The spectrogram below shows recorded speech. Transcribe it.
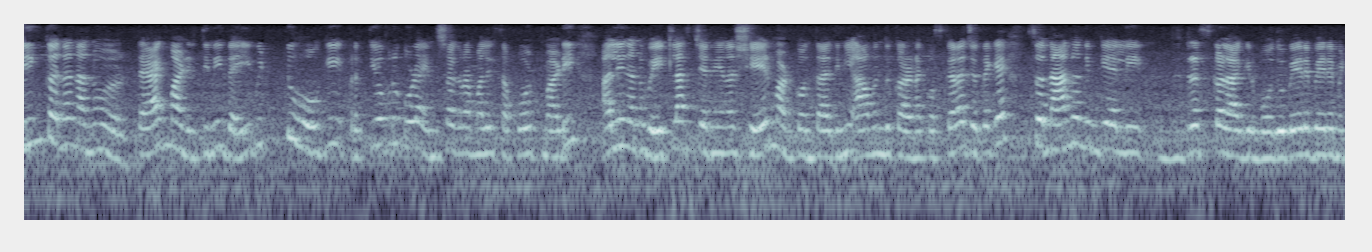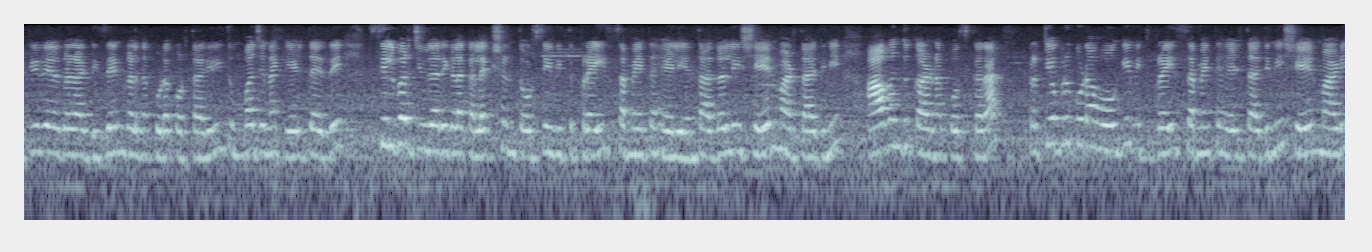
ಲಿಂಕನ್ನು ನಾನು ಟ್ಯಾಗ್ ಮಾಡಿರ್ತೀನಿ. ದಯವಿಟ್ಟು ಹೋಗಿ ಪ್ರತಿಯೊಬ್ಬರು ಕೂಡ ಇನ್ಸ್ಟಾಗ್ರಾಮಲ್ಲಿ ಸಪೋರ್ಟ್ ಮಾಡಿ, ಅಲ್ಲಿ ನಾನು ವೆಯ್ಟ್ ಲಾಸ್ ಜರ್ನಿಯನ್ನು ಶೇರ್ ಮಾಡ್ಕೊತಾ ಇದ್ದೀನಿ ಆ ಒಂದು ಕಾರಣಕ್ಕೋಸ್ಕರ. ಜೊತೆಗೆ ಸೊ ನಾನು ನಿಮಗೆ ಅಲ್ಲಿ ಡ್ರೆಸ್ಗಳಾಗಿರ್ಬೋದು ಬೇರೆ ಬೇರೆ ಮೆಟೀರಿಯಲ್ಗಳ ಡಿಸೈನ್ಗಳನ್ನ ಕೂಡ ಕೊಡ್ತಾ ಇದ್ದೀನಿ. ತುಂಬ ಜನ ಕೇಳ್ತಾ ಇದ್ರಿ. ಸಿಲ್ವರ್ ಜ್ಯುವೆಲರಿಗಳ ಕಲೆಕ್ಷನ್ ತೋರಿಸಿ ವಿತ್ ಪ್ರೈಸ್ ಸಮೇತ ಹೇಳಿ ಅಂತ ಅದರಲ್ಲಿ ಶೇರ್ ಮಾಡ್ತಾ ಇದ್ದೀನಿ. ಆ ಒಂದು ಕಾರಣಕ್ಕೋಸ್ಕರ ಪ್ರತಿಯೊಬ್ಬರು ಕೂಡ ಹೋಗಿ ವಿತ್ ಪ್ರೈಸ್ ಸಮೇತ ಹೇಳ್ತಾ ಇದ್ದೀನಿ. ಶೇರ್ ಮಾಡಿ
